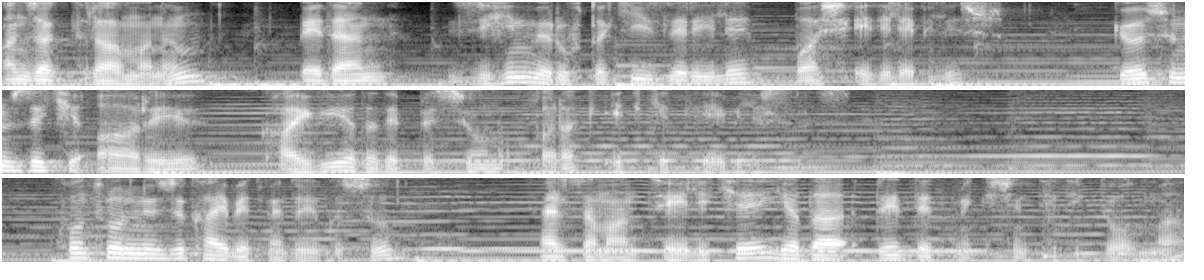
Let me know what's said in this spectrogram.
Ancak travmanın beden, zihin ve ruhtaki izleriyle baş edilebilir, göğsünüzdeki ağrıyı kaygı ya da depresyon olarak etiketleyebilirsiniz. Kontrolünüzü kaybetme duygusu, her zaman tehlike ya da reddetmek için tetikte olma,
